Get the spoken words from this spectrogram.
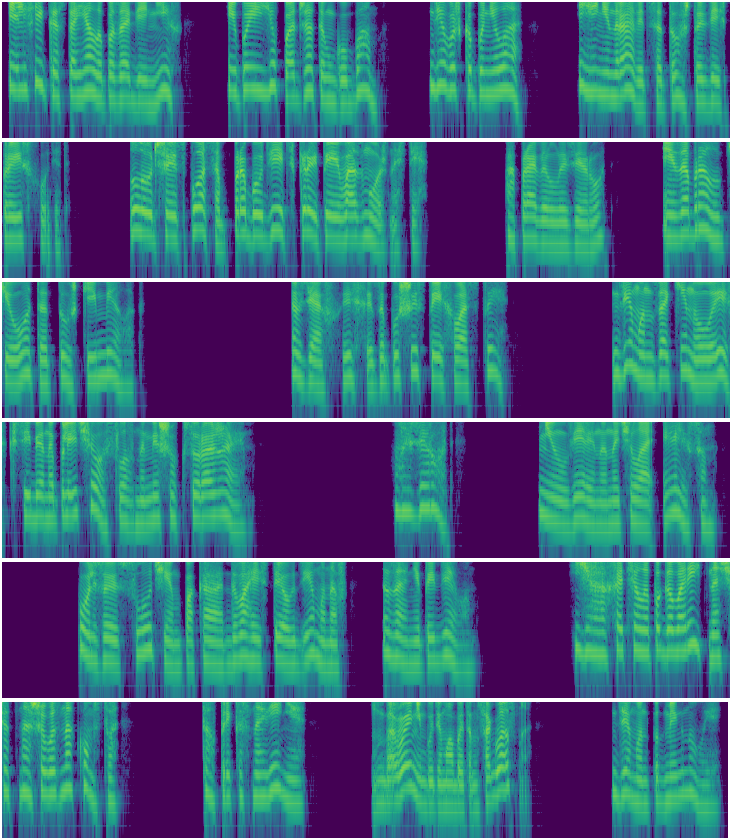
Эльфийка стояла позади них, и по ее поджатым губам девушка поняла, ей не нравится то, что здесь происходит. «Лучший способ пробудить скрытые возможности», — поправил Лазерот и забрал у Киота тушки белок. Взяв их за пушистые хвосты, демон закинул их к себе на плечо, словно мешок с урожаем. «Лазерот», — неуверенно начала Эллисон, пользуясь случаем, пока два из трех демонов заняты делом. «Я хотела поговорить насчет нашего знакомства. То прикосновение...» «Давай не будем об этом, согласна?» Демон подмигнул ей.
